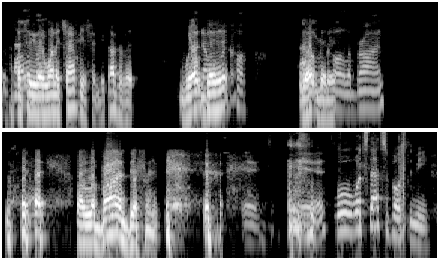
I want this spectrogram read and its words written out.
eventually they won a championship because of it. Wilt did it. recall, I Wilt did it. LeBron. well, LeBron different. Yeah. yeah. Well, what's that supposed to mean?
